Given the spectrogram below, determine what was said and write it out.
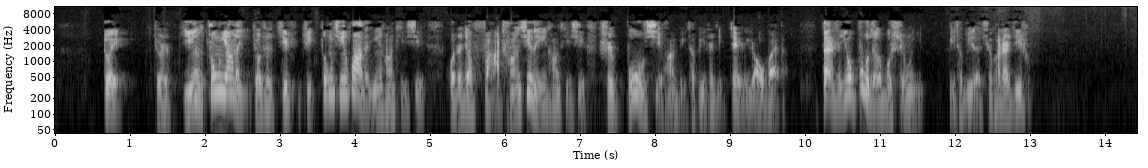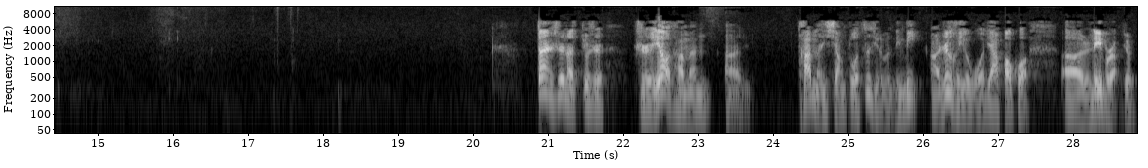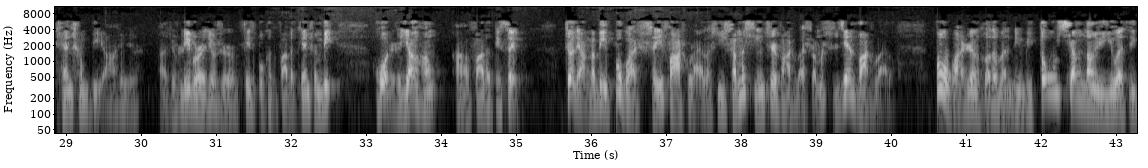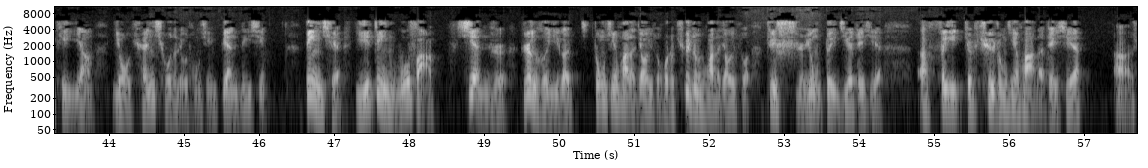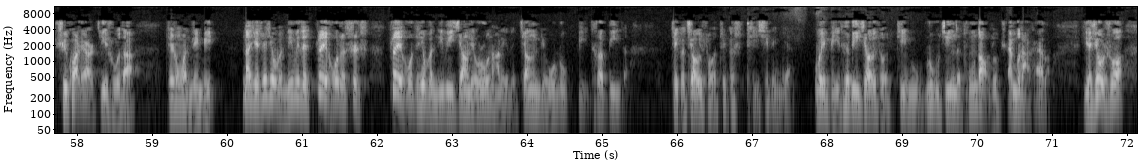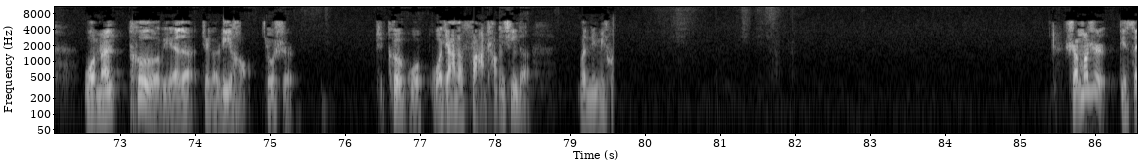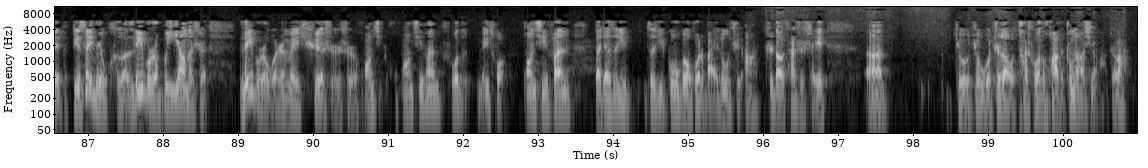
对就是银中央的，就是集集中心化的银行体系或者叫法偿性的银行体系是不喜欢比特币这这个妖怪的，但是又不得不使用比特币的区块链技术。但是呢，就是只要他们呃，他们想做自己的稳定币啊，任何一个国家，包括呃 Libra 就是天秤币啊，就是啊就是 Libra 就是 Facebook 发的天秤币，或者是央行啊发的 Decep，这两个币不管谁发出来了，以什么形式发出来，什么时间发出来了，不管任何的稳定币都相当于 USDT 一样，有全球的流通性、便利性，并且一定无法。限制任何一个中心化的交易所或者去中心化的交易所去使用对接这些呃非就是去中心化的这些啊区块链技术的这种稳定币，那些这些稳定币的最后的是最后这些稳定币将流入哪里呢？将流入比特币的这个交易所这个体系里面，为比特币交易所进入入金的通道就全部打开了。也就是说，我们特别的这个利好就是。各国国家的法偿性的稳定秘书什么是 Decep？Decep 和 Libra 不一样的是，Libra 我认为确实是黄奇黄奇帆说的没错。黄奇帆，大家自己自己 Google 或者百度去啊，知道他是谁，呃，就就我知道他说的话的重要性了，是吧？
